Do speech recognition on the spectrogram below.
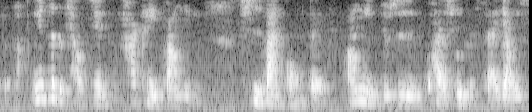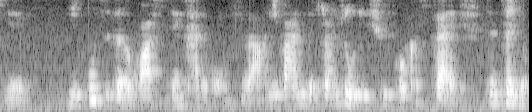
准啊。因为这个条件它可以帮你事半功倍，帮你就是快速的筛掉一些你不值得花时间看的公司啊，你把你的专注力去 focus 在真正有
